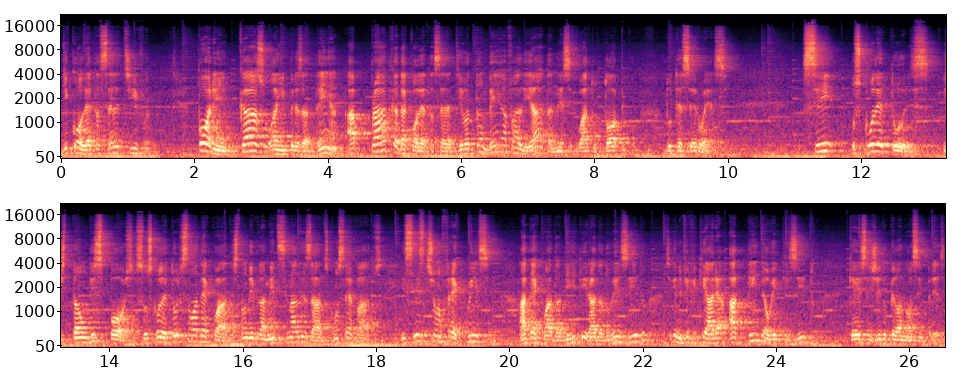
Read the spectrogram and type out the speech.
de coleta seletiva. Porém, caso a empresa tenha, a prática da coleta seletiva também é avaliada nesse quarto tópico do terceiro S. Se os coletores estão dispostos, se os coletores são adequados, estão devidamente sinalizados, conservados, e se existe uma frequência adequada de retirada do resíduo, significa que a área atende ao requisito que é exigido pela nossa empresa.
